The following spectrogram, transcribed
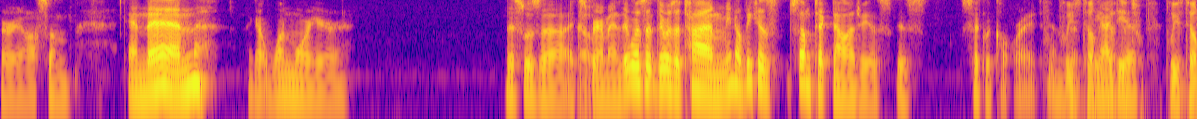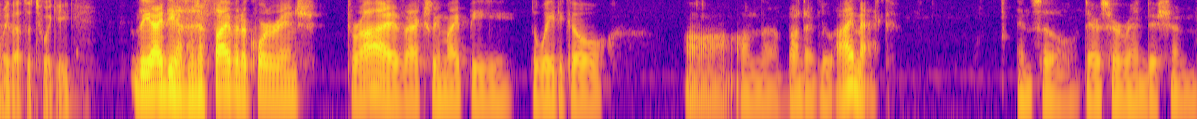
very awesome. And then I got one more here. This was a experiment. There was a there was a time, you know, because some technology is is cyclical, right? And Please the, tell the me idea that's a tw- please tell me that's a Twiggy. the idea that a five and a quarter inch drive actually might be the way to go uh, on the Bondi Blue iMac. And so there's her rendition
